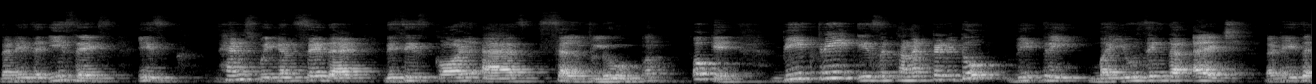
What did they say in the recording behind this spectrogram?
that is E6 is hence we can say that this is called as self loop okay v3 is connected to v3 by using the edge that is the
